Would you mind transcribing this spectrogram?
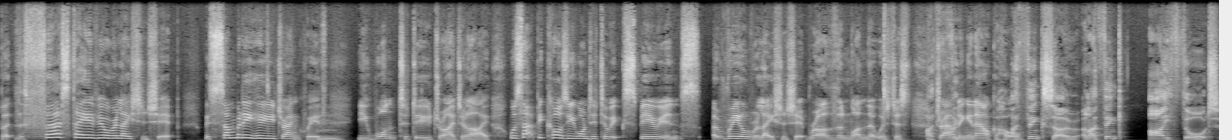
But the first day of your relationship with somebody who you drank with, Mm. you want to do dry July. Was that because you wanted to experience a real relationship rather than one that was just I drowning think- in alcohol? I think so, and I think I thought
